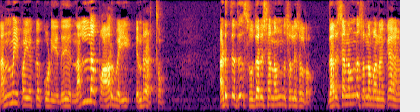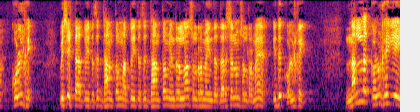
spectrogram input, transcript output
நன்மை பயக்கக்கூடியது நல்ல பார்வை என்ற அர்த்தம். அடுத்தது சுதர்சனம்னு சொல்லி சொல்றோம். தர்சனம்னு சொன்னோம்னாக்க கொள்கை. விசிஷ்டாத்வைத சித்தாந்தம் அத்வைத சித்தாந்தம் என்றெல்லாம் சொல்றோமே இந்த தர்சனம் சொல்கிறோமே இது கொள்கை. நல்ல கொள்கையை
